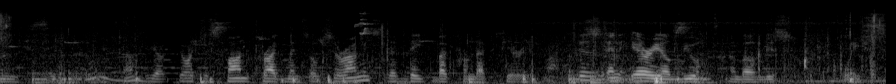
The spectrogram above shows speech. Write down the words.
you just found fragments of ceramics that date back from that period. This is an aerial view about this place.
